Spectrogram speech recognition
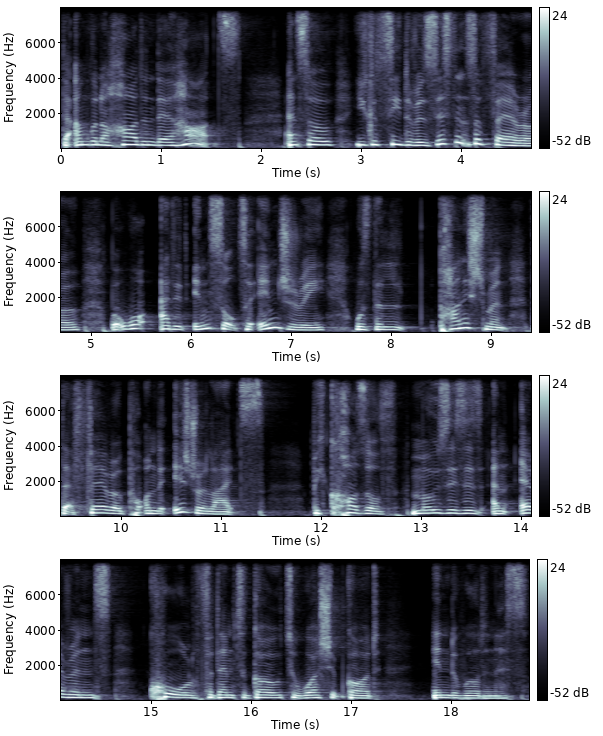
that I'm going to harden their hearts. And so you could see the resistance of Pharaoh, but what added insult to injury was the punishment that Pharaoh put on the Israelites because of Moses' and Aaron's call for them to go to worship God in the wilderness.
